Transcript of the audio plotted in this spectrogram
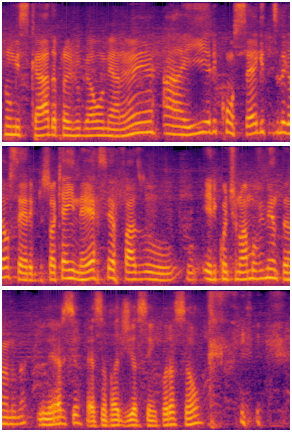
pra uma escada pra julgar o Homem-Aranha. Aí ele consegue desligar o cérebro. Só que a inércia faz o, o- ele continuar movimentando, né? Inércia, essa vadia sem coração,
